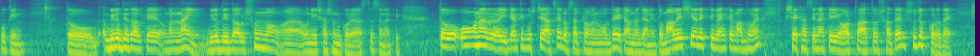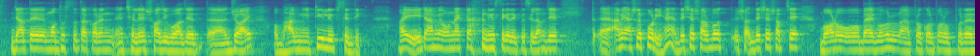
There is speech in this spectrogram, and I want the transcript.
পুতিন, তো বিরোধী দলকে মানে নাই, বিরোধী দল শূন্য উনি শাসন করে আসতেছেন আর কি। তো ওনার এই জ্ঞাতিগোষ্ঠী আছে রোসাট্রমের মধ্যে, এটা আমরা জানি। তো মালয়েশিয়ার একটি ব্যাংকের মাধ্যমে শেখ হাসিনাকে এই অর্থ আত্মসাতের সুযোগ করে দেয়। যাতে মধ্যস্থতা করেন ছেলে সজীব ওয়াজেদ জয় ও ভাগ্নি টিউলিপ সিদ্দিক। ভাই, এটা আমি অন্য একটা নিউজ থেকে দেখতেছিলাম যে আমি আসলে পড়ি হ্যাঁ? দেশের সর্ব দেশের সবচেয়ে বড় ও ব্যয়বহুল প্রকল্পের উপরের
